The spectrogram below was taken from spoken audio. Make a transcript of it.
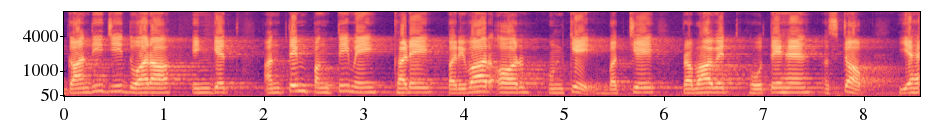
गांधी जी द्वारा इंगित अंतिम पंक्ति में खड़े परिवार और उनके बच्चे प्रभावित होते हैं। स्टॉप यह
